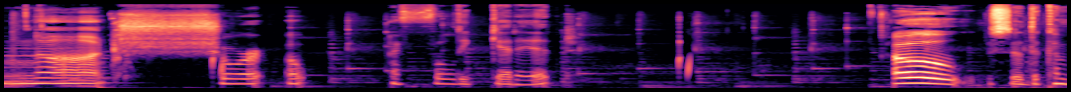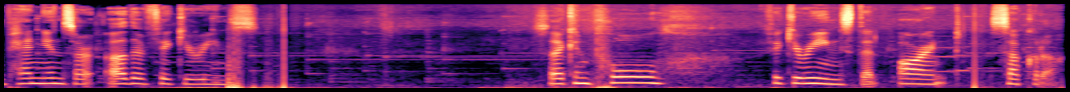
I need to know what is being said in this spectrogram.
Not sure. Oh, I fully get it. Oh, so the companions are other figurines. So I can pull figurines that aren't Sakura.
